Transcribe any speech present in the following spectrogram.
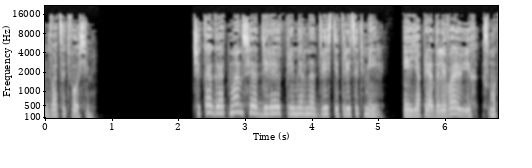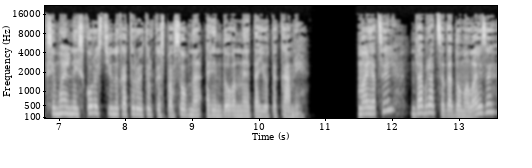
28. Чикаго от Манси отделяют примерно 230 миль, и я преодолеваю их с максимальной скоростью, на которую только способна арендованная Toyota Camry. Моя цель — добраться до дома Лайзы,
